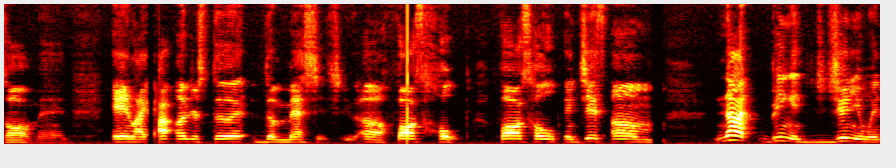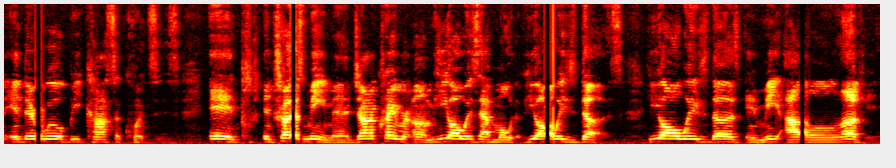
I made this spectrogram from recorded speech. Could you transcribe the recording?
Saw, man. And like I understood the message. Uh false hope. False hope and just um not being genuine and there will be consequences. And and trust me, man, John Kramer, um, he always have motive. He always does. He always does, and me, I love it.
